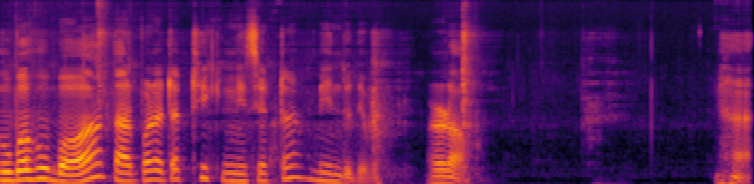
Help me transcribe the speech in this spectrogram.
হুবহু ব, তারপর এটা ঠিক নিচে একটা বিন্দু দেব, র। হ্যাঁ।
